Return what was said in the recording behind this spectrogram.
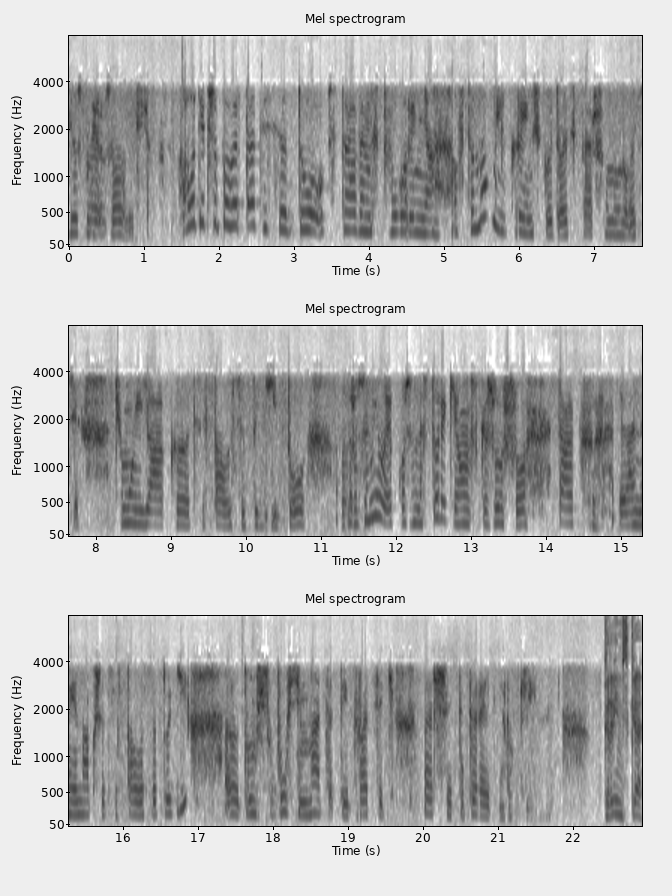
союз не розвалився. А от якщо повертатися до обставин створення автономії кримської у 21 році, чому і як це сталося тоді, то зрозуміло, як кожен історик, я вам скажу, що так, а не інакше це сталося тоді, е, тому що був 17-й, 21-й попередні роки. Кримська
